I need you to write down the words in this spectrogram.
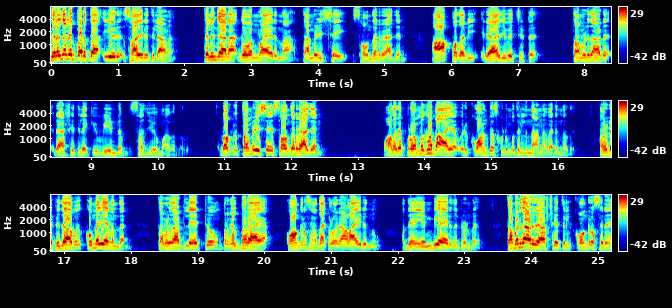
തിരഞ്ഞെടുപ്പെടുത്ത ഈ ഒരു സാഹചര്യത്തിലാണ് തെലങ്കാന ഗവർണറായിരുന്ന തമിഴ്ശൈ സൗന്ദരരാജൻ ആ പദവി രാജിവെച്ചിട്ട് തമിഴ്നാട് രാഷ്ട്രീയത്തിലേക്ക് വീണ്ടും സജീവമാകുന്നത്. ഡോക്ടർ തമിഴിശൈ സൗന്ദരരാജൻ വളരെ പ്രമുഖമായ ഒരു കോൺഗ്രസ് കുടുംബത്തിൽ നിന്നാണ് വരുന്നത്. അവരുടെ പിതാവ് കുമരി അനന്തൻ തമിഴ്നാട്ടിലെ ഏറ്റവും പ്രഗത്ഭരായ കോൺഗ്രസ് നേതാക്കൾ ഒരാളായിരുന്നു. അദ്ദേഹം എം പി ആയിരുന്നിട്ടുണ്ട്. തമിഴ്നാട് രാഷ്ട്രീയത്തിൽ കോൺഗ്രസ്സിന്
